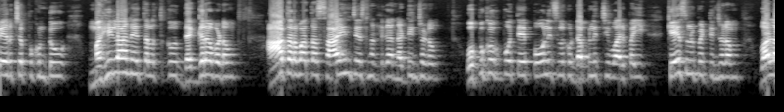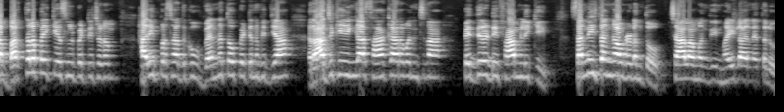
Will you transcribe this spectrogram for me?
పేరు చెప్పుకుంటూ మహిళా నేతలకు దగ్గరవ్వడం ఆ తర్వాత సాయం చేసినట్లుగా నటించడం ఒప్పుకోకపోతే పోలీసులకు డబ్బులు ఇచ్చి వారిపై కేసులు పెట్టించడం వాళ్ళ భర్తలపై కేసులు పెట్టించడం హరిప్రసాద్కు వెన్నతో పెట్టిన విద్య రాజకీయంగా సహకారం అందించిన పెద్దిరెడ్డి ఫ్యామిలీకి సన్నిహితంగా ఉండడంతో చాలామంది మహిళా నేతలు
